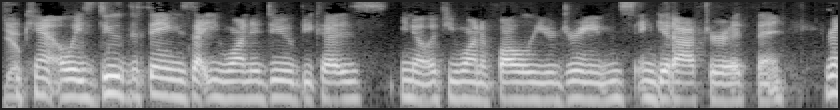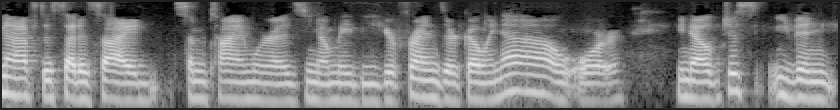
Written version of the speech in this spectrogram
yep. you can't always do the things that you want to do because, you know, if you want to follow your dreams and get after it, then you're going to have to set aside some time. Whereas, you know, maybe your friends are going out or, you know, just even,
